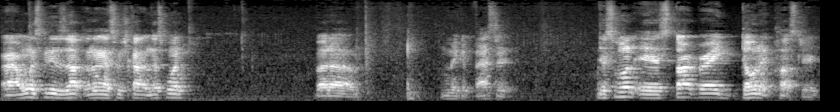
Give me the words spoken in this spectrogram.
Alright, I want to speed this up. And then I'm not going to switch cotton on this one. But, um, make it faster. This one is Starberry Donut Cluster.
